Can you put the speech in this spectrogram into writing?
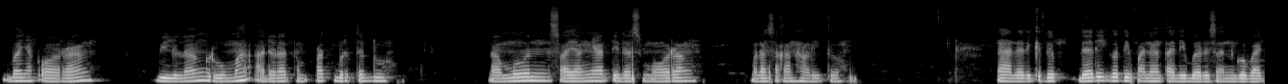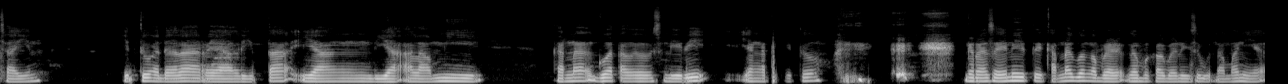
banyak orang bilang rumah adalah tempat berteduh. Namun sayangnya tidak semua orang merasakan hal itu. Nah, dari kutip, dari kutipan yang tadi barusan gue bacain, itu adalah realita yang dia alami. Karena gue tahu sendiri yang ngetik itu ngerasa ini itu. Karena gue nggak nggak bakal berani sebut namanya ya.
